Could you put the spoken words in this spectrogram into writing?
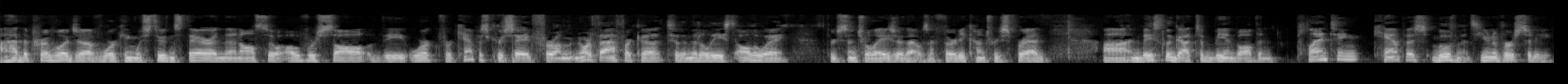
I had the privilege of working with students there, and then also oversaw the work for Campus Crusade from North Africa to the Middle East, all the way through Central Asia. That was a 30 country spread, uh, and basically got to be involved in planting campus movements, university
